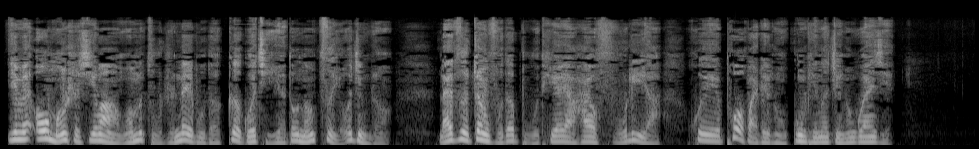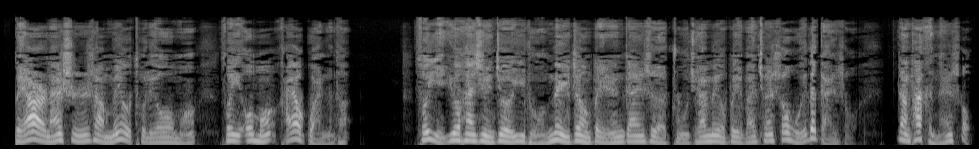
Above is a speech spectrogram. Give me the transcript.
因为欧盟是希望我们组织内部的各国企业都能自由竞争，来自政府的补贴呀，还有福利啊。会破坏这种公平的竞争关系。北爱尔兰事实上没有脱离欧盟，所以欧盟还要管着他。所以约翰逊就有一种内政被人干涉、主权没有被完全收回的感受，让他很难受。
